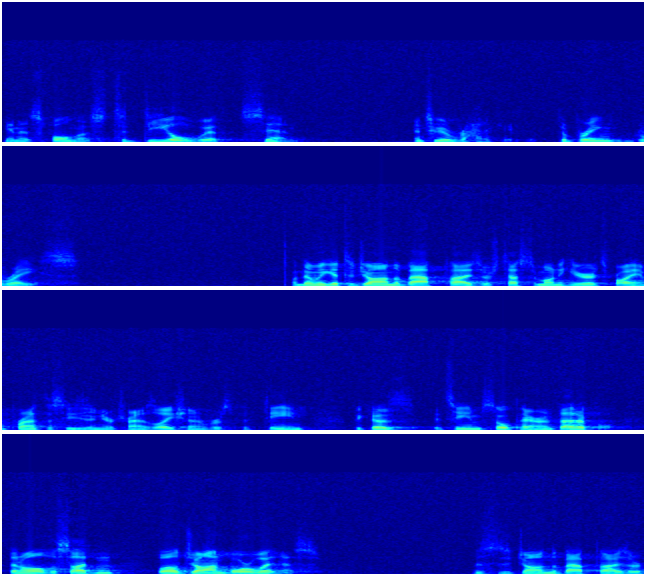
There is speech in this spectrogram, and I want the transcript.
in its fullness to deal with sin and to eradicate it, to bring grace and then we get to John the Baptizer's testimony here. It's probably in parentheses in your translation in verse 15 because it seems so parenthetical. Then all of a sudden, well, John bore witness. This is John the Baptizer.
